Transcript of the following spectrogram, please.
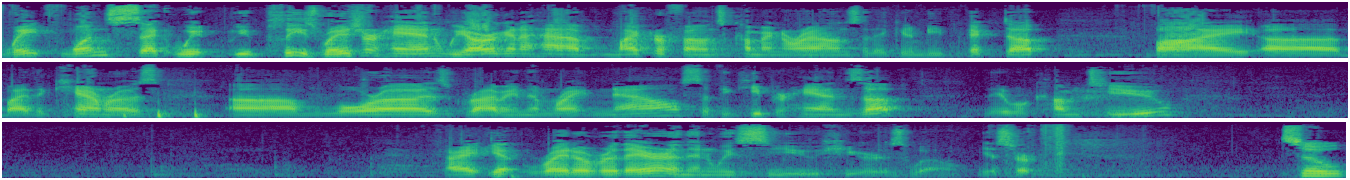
wait one sec. Wait, please raise your hand. We are going to have microphones coming around so they can be picked up by uh, by the cameras. Um, Laura is grabbing them right now. So if you keep your hands up, they will come to you. All right, yep, right over there, and then we see you here as well. Yes, sir. So,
